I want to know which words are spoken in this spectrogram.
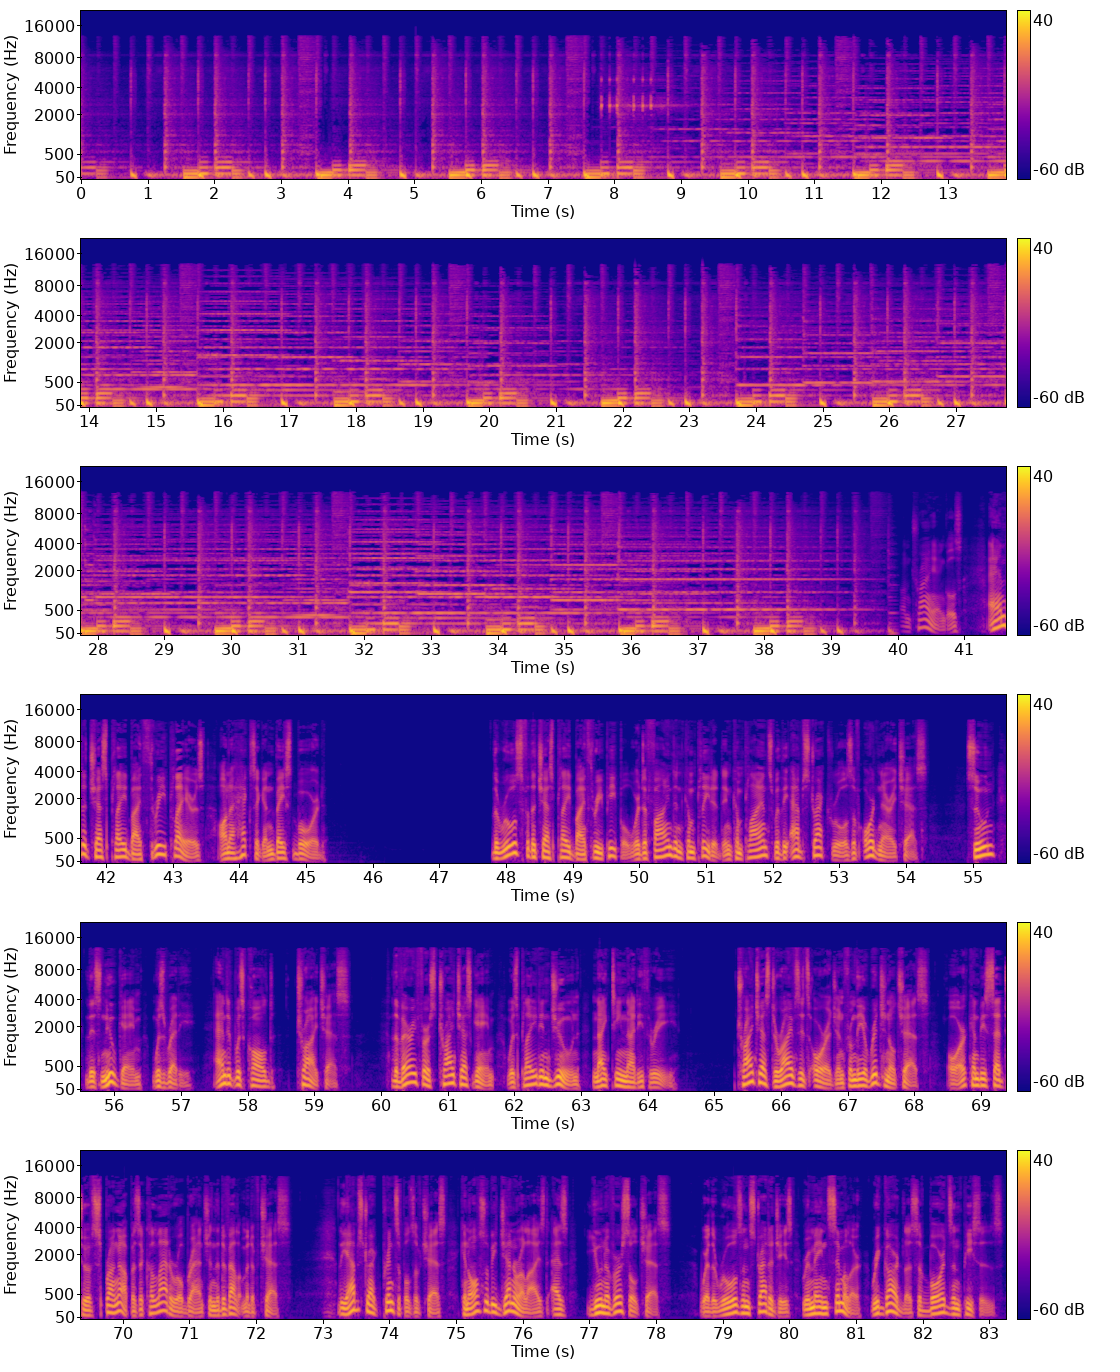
on triangles, and a chess played by three players on a hexagon based board. The rules for the chess played by three people were defined and completed in compliance with the abstract rules of ordinary chess. Soon, this new game was ready, and it was called Tri-Chess. The very first Tri-Chess game was played in June 1993. Tri-Chess derives its origin from the original chess, or can be said to have sprung up as a collateral branch in the development of chess. The abstract principles of chess can also be generalized as universal chess, where the rules and strategies remain similar regardless of boards and pieces.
